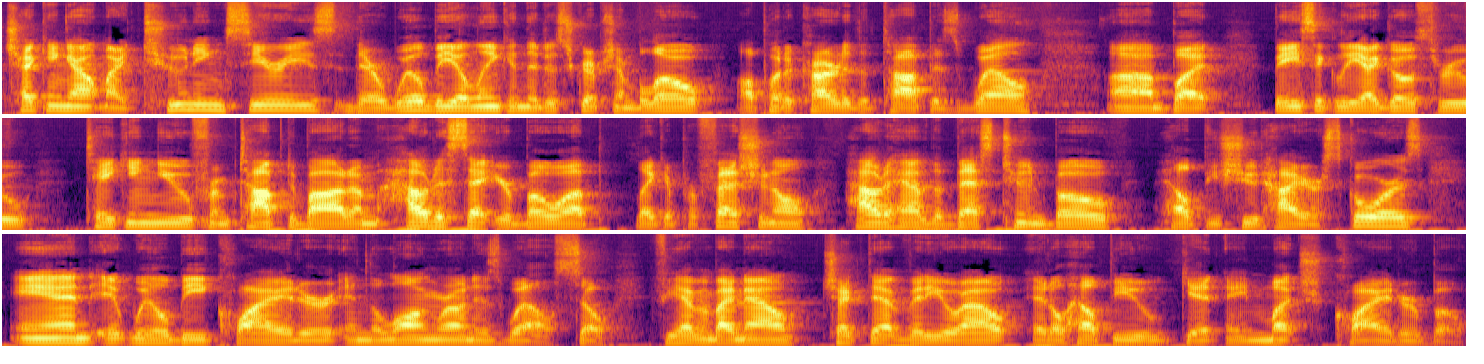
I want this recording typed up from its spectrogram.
checking out my tuning series. There will be a link in the description below. I'll put a card at the top as well. Uh, but basically, I go through taking you from top to bottom, how to set your bow up like a professional, how to have the best tuned bow, help you shoot higher scores, and it will be quieter in the long run as well. So if you haven't by now, check that video out. It'll help you get a much quieter bow.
